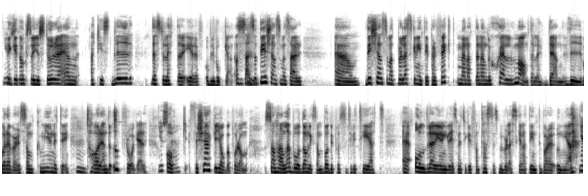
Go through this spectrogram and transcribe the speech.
Vilket det. också ju större en artist blir desto lättare är det att bli bokad. Alltså så, här, så att det känns som en så här ehm, det känns som att burlesken inte är perfekt men att den ändå självmant, eller den, vi, whatever, som community tar ändå upp frågor och försöker jobba på dem. Som handlar både om liksom body positivitet, eh, åldrar är ju en grej som jag tycker är fantastiskt med burlesken. Att det inte bara är unga, Ja,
